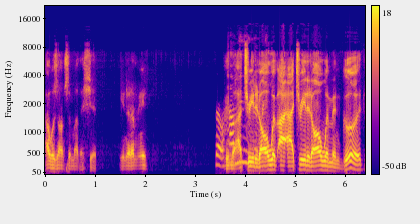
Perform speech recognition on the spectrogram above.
I was on some other shit. You know what I mean? So You how know, I treated all women, I, I treated all women good,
